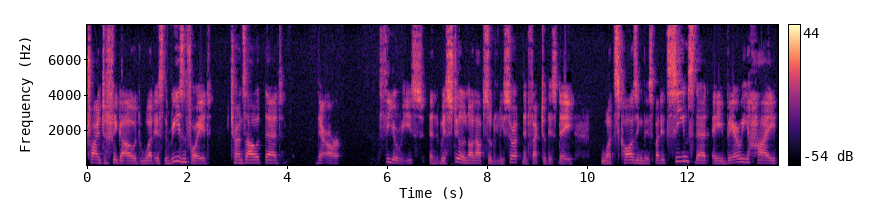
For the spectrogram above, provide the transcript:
trying to figure out what is the reason for it, turns out that there are theories, and we're still not absolutely certain, in fact, to this day, what's causing this. But it seems that a very high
